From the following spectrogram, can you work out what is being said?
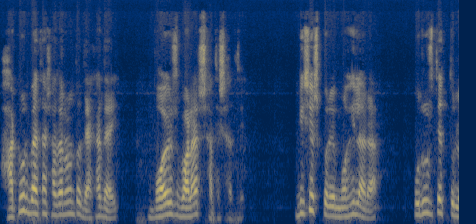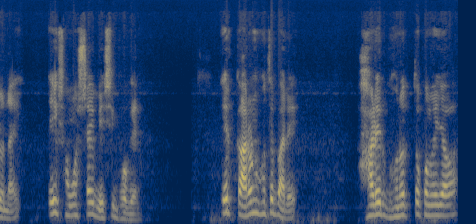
হাঁটুর ব্যথা সাধারণত দেখা দেয় বয়স বাড়ার সাথে সাথে। বিশেষ করে মহিলারা পুরুষদের তুলনায় এই সমস্যায় বেশি ভোগেন। এর কারণ হতে পারে হাড়ের ঘনত্ব কমে যাওয়া,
